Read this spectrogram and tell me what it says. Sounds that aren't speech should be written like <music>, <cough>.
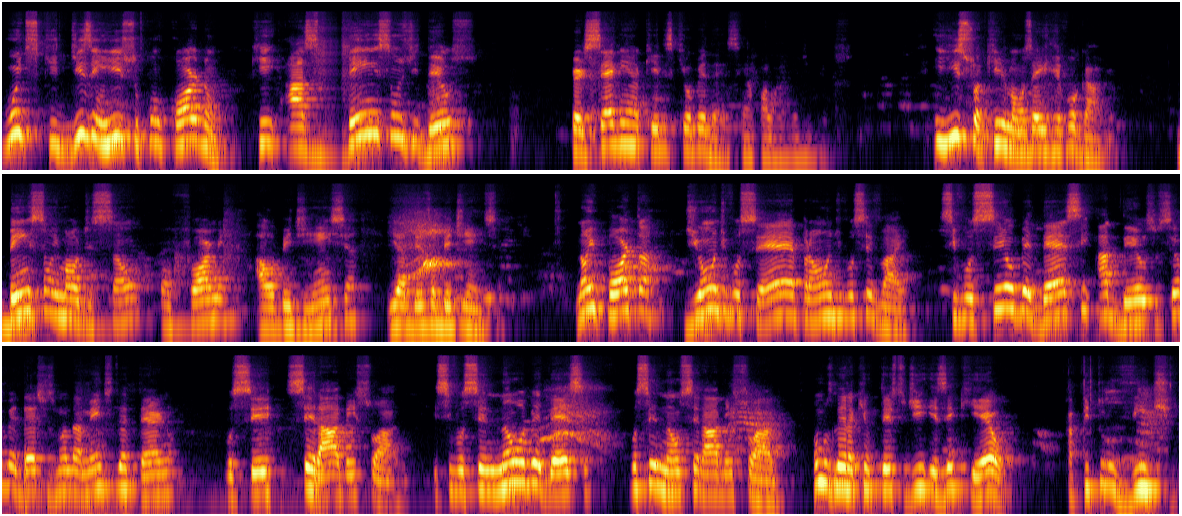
muitos que dizem isso concordam que as bênçãos de Deus perseguem aqueles que obedecem à palavra de Deus. E isso aqui, irmãos, é irrevogável. Bênção e maldição conforme a obediência e a desobediência. Não importa de onde você é, para onde você vai. Se você obedece a Deus, se você obedece os mandamentos do Eterno, você será abençoado. E se você não obedece, você não será abençoado. Vamos ler aqui o texto de Ezequiel, capítulo 20.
